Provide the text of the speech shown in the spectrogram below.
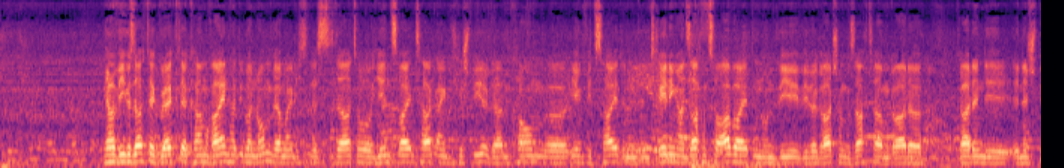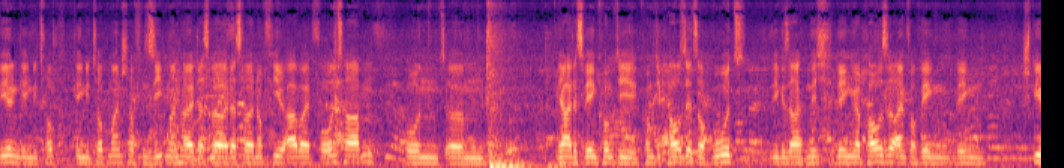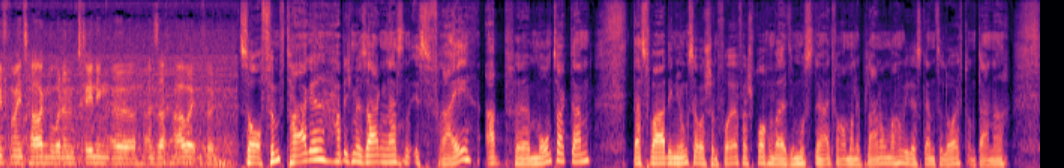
Ja, wie gesagt, der Greg, der kam rein, hat übernommen. Wir haben eigentlich bis dato jeden zweiten Tag eigentlich gespielt. Wir hatten kaum äh, irgendwie Zeit, im, im, Training an Sachen zu arbeiten. Und wie, wie wir gerade schon gesagt haben, gerade gerade in, in den Spielen gegen die Top gegen die Top-Mannschaften sieht man halt, dass wir, dass wir noch viel Arbeit vor uns haben. Und ähm, ja, deswegen kommt die, kommt die Pause jetzt auch gut. Wie gesagt, nicht wegen der Pause, einfach wegen, wegen spielfreien Tagen, wo wir dann im Training äh, an Sachen arbeiten können. So, fünf Tage habe ich mir sagen lassen, ist frei ab äh, Montag dann. Das war den Jungs aber schon vorher versprochen, weil sie mussten ja einfach auch mal eine Planung machen, wie das Ganze läuft und danach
